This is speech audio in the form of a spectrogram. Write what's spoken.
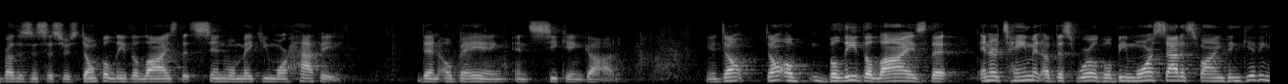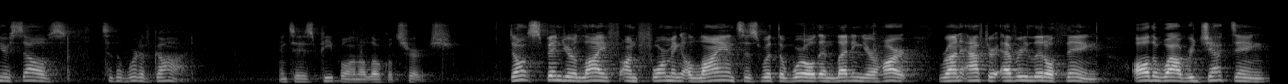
Brothers and sisters, don't believe the lies that sin will make you more happy than obeying and seeking God. You know, don't, don't believe the lies that entertainment of this world will be more satisfying than giving yourselves to the Word of God and to His people in a local church. Don't spend your life on forming alliances with the world and letting your heart run after every little thing, all the while rejecting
